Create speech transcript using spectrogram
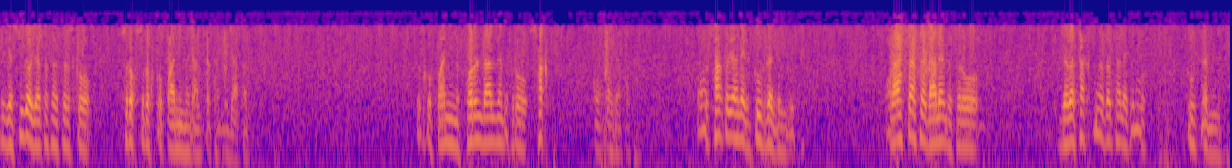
جب سیدھا ہو جاتا تھا، پھر اس کو سرخ سرخ کو پانی میں ڈالتا تھا بجاتا تھا۔ اس کو پانی میں فوراً ڈال دیں تو پھر وہ سخت ہو جاتا تھا۔ اور سخت ہو جانے کے ٹوٹ رہا جلدی تھے اور آہستہ آہستہ ڈالیں تو پھر وہ زیادہ سخت نہیں ہوتا تھا، لیکن وہ ٹوٹتا نہیں تھا۔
